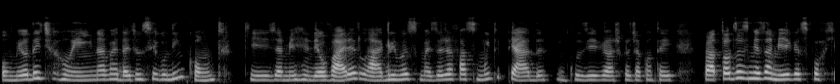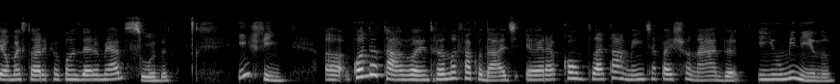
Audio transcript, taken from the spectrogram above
O meu date ruim, na verdade, é um segundo encontro, que já me rendeu várias lágrimas, mas eu já faço muito piada. Inclusive, eu acho que eu já contei para todas as minhas amigas, porque é uma história que eu considero meio absurda. Enfim, Uh, quando eu estava entrando na faculdade, eu era completamente apaixonada em um menino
